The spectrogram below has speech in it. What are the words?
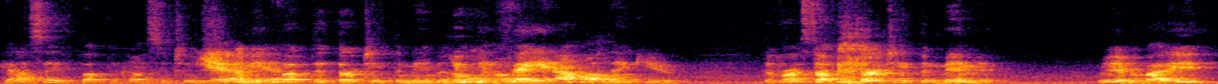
can I say fuck the Constitution? Yeah. I mean Yeah. fuck the thirteenth amendment. You on- can on say it all. Thank you. The first off, the thirteenth amendment, when everybody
